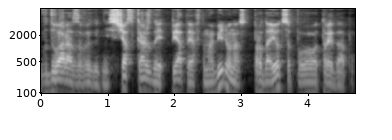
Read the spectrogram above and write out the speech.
в два раза выгоднее. Сейчас каждый пятый автомобиль у нас продается по trade-up у.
